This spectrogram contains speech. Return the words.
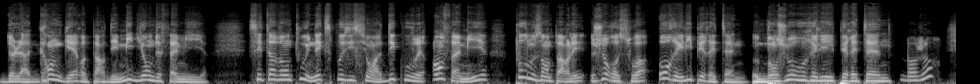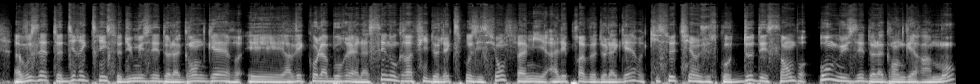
de la Grande Guerre par des millions de familles. C'est avant tout une exposition à découvrir en famille. Pour nous en parler, je reçois Aurélie Péréten. Bonjour Aurélie Péréten. Bonjour. Vous êtes directrice du musée de la Grande Guerre et avez collaboré à la scénographie de l'exposition Famille à l'épreuve de la guerre qui se tient jusqu'au 2 décembre au musée de la Grande Guerre à Meaux.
